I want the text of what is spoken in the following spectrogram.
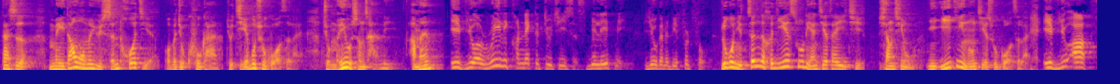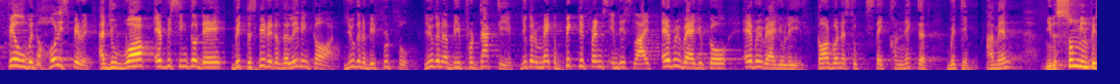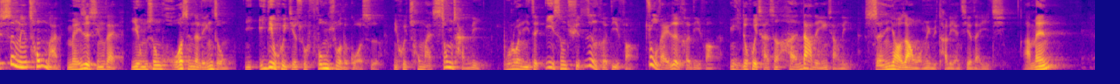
但是，每当我们与神脱节，我们就枯干，就结不出果子来，就没有生产力。阿门。 If you are really connected to Jesus, believe me, you're going to be fruitful. 如果你真的和耶稣连接在一起，相信我，你一定能结出果子来。 If you are filled with the Holy Spirit and you walk every single day with the Spirit of the living God, you're going to be fruitful. You're going to be productive. You're going to make a big difference in this life everywhere you go, everywhere you live. God wants us to stay connected with Him. Amen. 你的生命被圣灵充满，每日行在永生活神的灵中，你一定会结出丰硕的果实，你会充满生产力。不论你这一生去任何地方，住在任何地方，你都会产生很大的影响力。神要让我们与他连接在一起。阿门。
